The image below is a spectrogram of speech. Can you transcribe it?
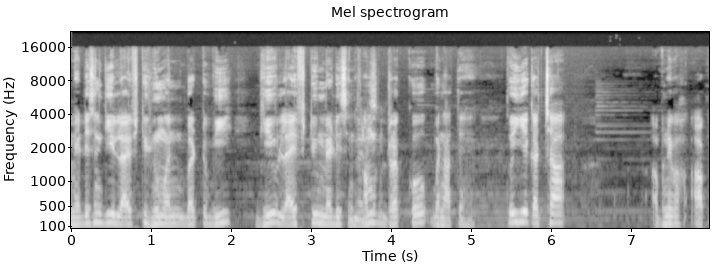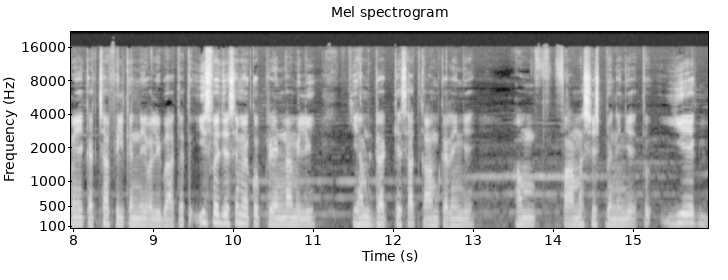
medicine give life to human but we give life to medicine. हम ड्रग को बनाते हैं। तो ये एक अच्छा अपने आप में एक अच्छा फील करने वाली बात है। तो इस वजह से मेरे को प्रेरणा मिली कि हम ड्रग के साथ काम करेंगे हम फार्मासिस्ट बनेंगे। तो ये एक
